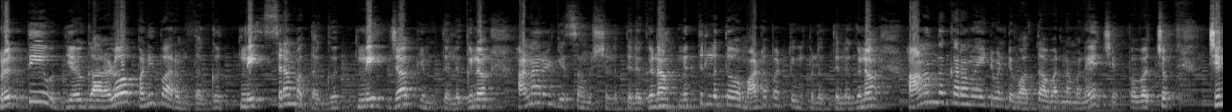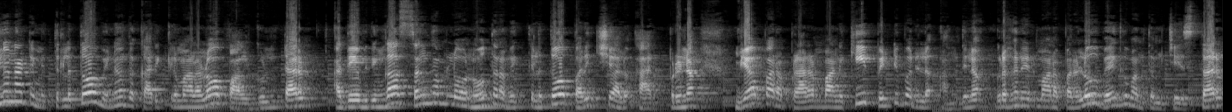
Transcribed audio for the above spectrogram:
వృత్తి ఉద్యోగాలలో పనిభారం తగ్గుతుంది. శ్రమ తగ్గుతుంది. జాప్యం తెలుగున అనారోగ్య సమస్యలు తెలుగున మిత్రులతో మాట పట్టింపులు తెలుగున ఆనందకరమైనటువంటి వాతావరణం అనే చెప్పవచ్చు. చిన్ననాటి మిత్రులతో వినోద కార్యక్రమాలలో పాల్గొంటారు. అదేవిధంగా సంఘంలో నూతన వ్యక్తులతో పరిచయాలు ఏర్పడిన వ్యాపార ప్రారంభానికి పెట్టుబడులు అందిన గృహ నిర్మాణ పనులు వేగవంతం చేస్తారు.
